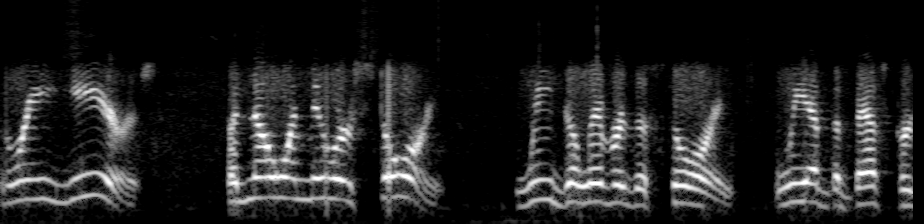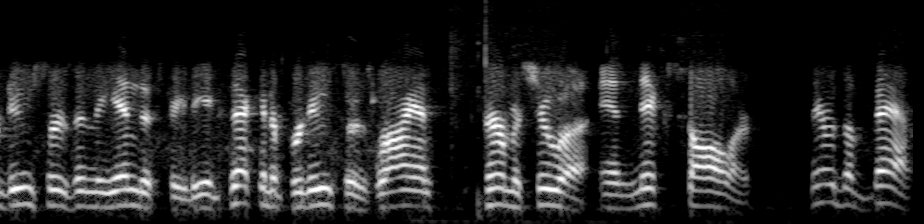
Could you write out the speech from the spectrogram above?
three years. But no one knew her story. We delivered the story. We have the best producers in the industry. The executive producers, Ryan Permashua and Nick Stoller. They're the best.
